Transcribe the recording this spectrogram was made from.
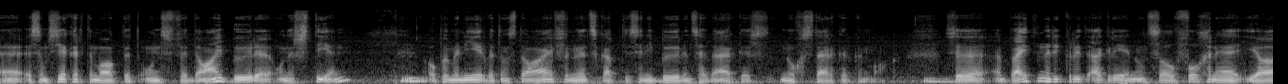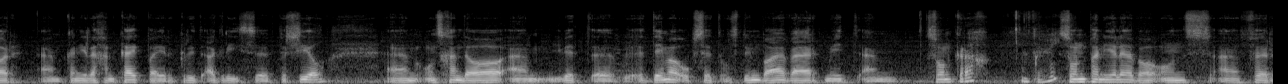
uh, is om seker te maak dat ons vir daai boere ondersteun hmm. op 'n manier wat ons daai vennootskap tussen die boer en sy werkers nog sterker kan maak. Hmm. So uh, buite in Recruit Agri en ons sal volgende jaar um, kan julle gaan kyk by Recruit Agri se perseel. Um, ons gaan daar um, jy weet 'n uh, demo opsit. Ons doen baie werk met um, sonkrag. Okay. Sonpanele waar ons uh, vir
